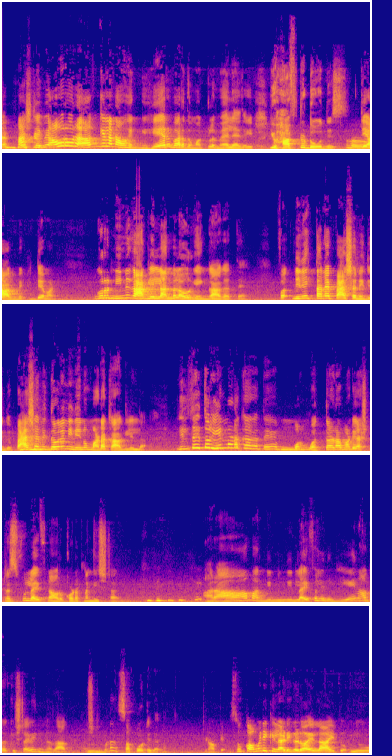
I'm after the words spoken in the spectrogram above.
ನನ್ ಅಷ್ಟೇ ಅವ್ರವ್ರ ಹಂಗೆಲ್ಲ ನಾವು ಹೆಂಗೆ ಹೇರಬಾರ್ದು ಮಕ್ಳ ಮೇಲೆ. You have to do this ಇದೇ ಆಗ್ಬೇಕು ಇದೇ ಮಾಡಿ. ಗುರು ನಿನಗೆ ಆಗ್ಲಿಲ್ಲ ಅಂದ್ಮೇಲೆ ಅವ್ರಿಗೆ ಹೆಂಗ್ ಆಗತ್ತೆ? ನಿನಗೆ ತಾನೇ ಪ್ಯಾಷನ್ ಇದ್ದಿದ್ದು. ಪ್ಯಾಷನ್ ಇದ್ದವನೇ ನೀನೇನು ಮಾಡೋಕ್ಕಾಗಲಿಲ್ಲ. ಇಲ್ದೇ ಇದ್ದವ್ರು ಏನು ಮಾಡೋಕ್ಕಾಗತ್ತೆ? ಹಂಗೆ ಒತ್ತಡ ಮಾಡಿ ಆ ಸ್ಟ್ರೆಸ್ಫುಲ್ ಲೈಫ್ನ ಅವ್ರಿಗೆ ಕೊಡಕ್ಕೆ ನಂಗೆ ಇಷ್ಟ ಇಲ್ಲ. ಆರಾಮಾಗಿ ನಿನ್ನ ನಿನ್ನ ಲೈಫಲ್ಲಿ ನಿನಗೆ ಏನು ಆಗೋಕ್ಕೆ ಇಷ್ಟ ಇದೆ ನಿನ್ನದು ಹ್ಮ್. ಸಪೋರ್ಟ್ ಇದೆ ನಾನು ಓಕೆ ಸೊ ಕಾಮಿಡಿ ಕಿಲಾಡಿಗಳು ಎಲ್ಲ ಆಯಿತು. ನೀವು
